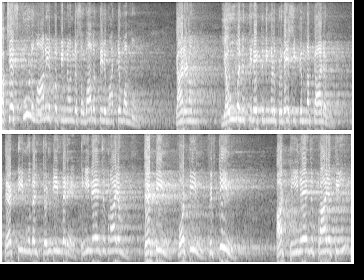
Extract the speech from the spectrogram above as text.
പക്ഷേ സ്കൂൾ മാറിയപ്പോൾ പിന്നെ എന്റെ സ്വഭാവത്തിൽ മാറ്റം വന്നു. കാരണം യൗവനത്തിലേക്ക് നിങ്ങൾ പ്രവേശിക്കുന്ന കാലം തേർട്ടീൻ മുതൽ ട്വന്റീൻ വരെ ടീനേജ് പ്രായം തേർട്ടീൻ ഫോർട്ടീൻ ഫിഫ്റ്റീൻ ആ ടീനേജ് പ്രായത്തിൽ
